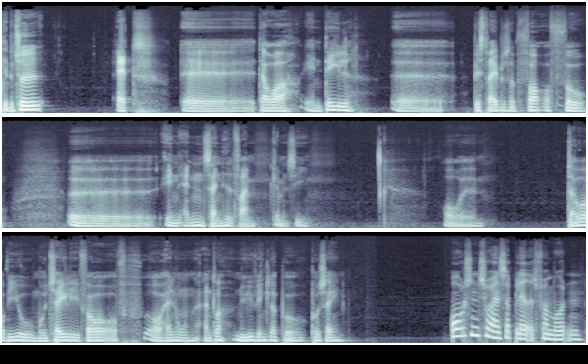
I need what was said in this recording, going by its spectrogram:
det betød, at øh, der var en del øh, bestræbelser for at få øh, en anden sandhed frem, kan man sige. Og øh, der var vi jo modtagelige for at, at have nogle andre nye vinkler på, på sagen. Olsen tog altså bladet fra munden,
